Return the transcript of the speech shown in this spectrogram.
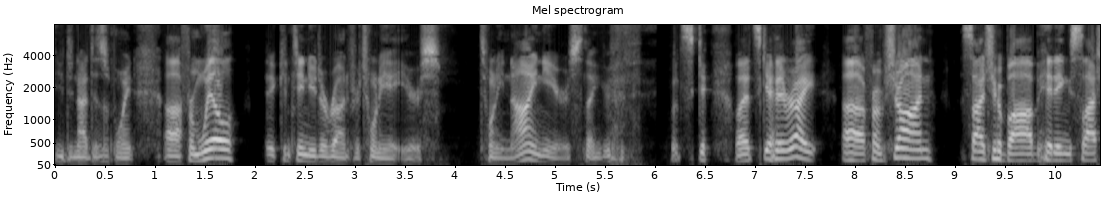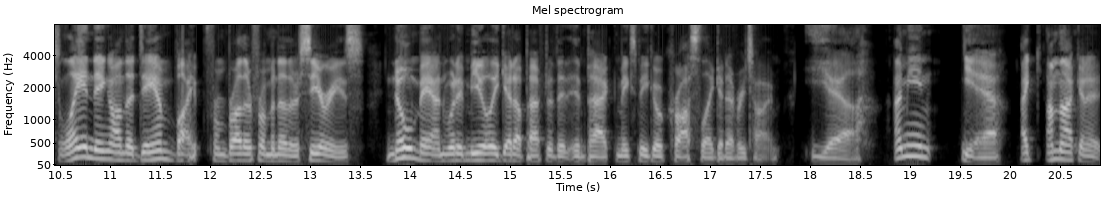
you did not disappoint. Uh, from Will, it continued to run for 28 years, 29 years. Thank let's get let's get it right. Uh, from Sean, Sideshow Bob hitting slash landing on the damn pipe from Brother from Another Series. No man would immediately get up after that impact. Makes me go cross-legged every time. Yeah, I mean, yeah. I I'm not gonna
